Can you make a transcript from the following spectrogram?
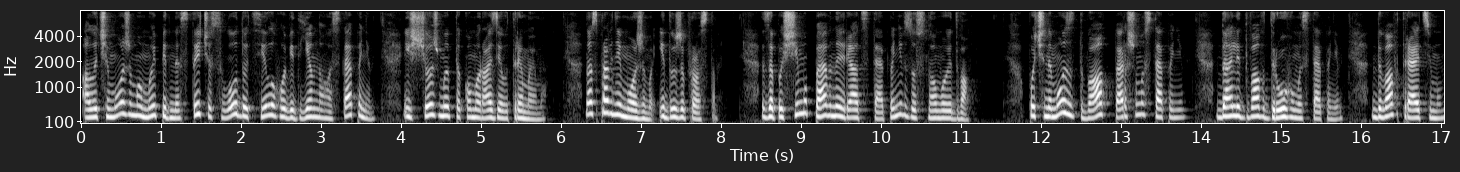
Але чи можемо ми піднести число до цілого від'ємного степеня, і що ж ми в такому разі отримаємо? Насправді можемо і дуже просто. Запишімо певний ряд степенів з основою 2. Почнемо з 2 в першому степені, далі 2 в другому степені, 2 в третьому,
